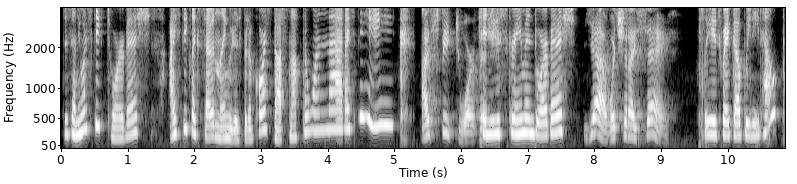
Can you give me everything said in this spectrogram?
Does anyone speak Dwarvish? I speak like seven languages, but of course that's not the one that I speak. I speak dwarfish. Can you scream in Dwarvish? Yeah, what should I say? Please wake up, we need help.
